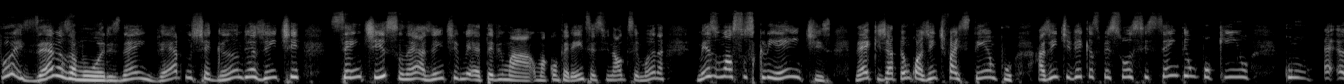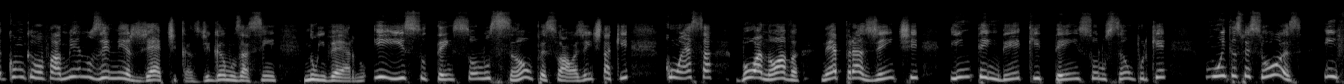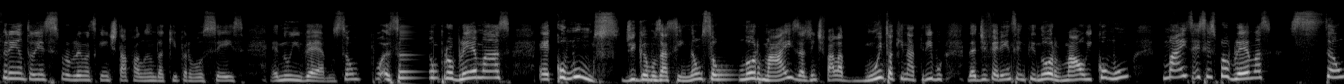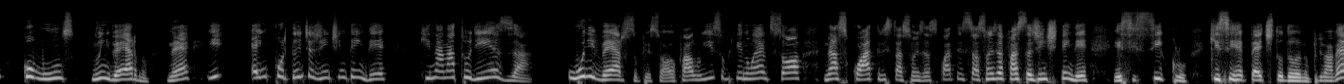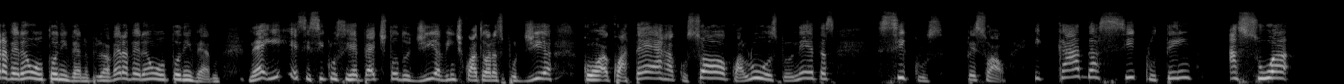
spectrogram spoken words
Pois é, meus amores, né? Inverno chegando e a gente sente isso, né? A gente eh, teve uma, uma conferência esse final de semana, mesmo nossos clientes, né, que já estão com a gente faz tempo, a gente vê que as pessoas se sentem um pouquinho com, é, como que eu vou falar, menos energéticas, digamos assim, no inverno. E isso tem solução, pessoal. A gente está aqui com essa boa nova, né, para a gente entender que tem solução, porque muitas pessoas enfrentam esses problemas que a gente está falando aqui para vocês é, no inverno. São, são problemas é, comuns, digamos assim, não são normais. A gente fala muito aqui na tribo da diferença entre normal e comum, mas esses problemas são comuns no inverno, né? E é importante a gente entender que na natureza o universo, pessoal. Eu falo isso porque não é só nas quatro estações. As quatro estações é fácil da gente entender. Esse ciclo que se repete todo ano: primavera, verão, outono, inverno, primavera, verão, outono, inverno. Né? E esse ciclo se repete todo dia, 24 horas por dia, com a, com a Terra, com o Sol, com a Luz, planetas. Ciclos, pessoal. E cada ciclo tem a sua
